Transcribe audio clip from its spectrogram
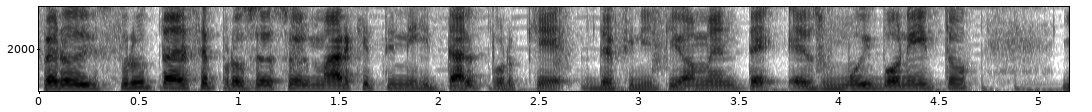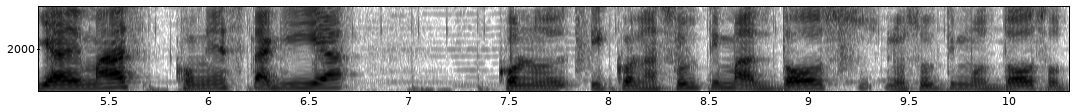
Pero disfruta ese proceso del marketing digital porque definitivamente es muy bonito y además con esta guía y con las últimas dos, los últimos dos o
